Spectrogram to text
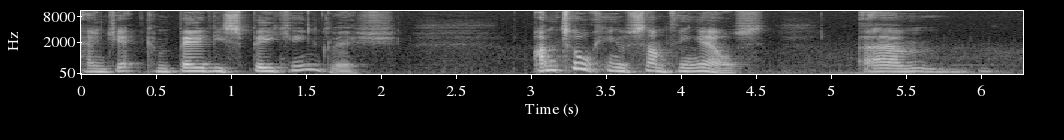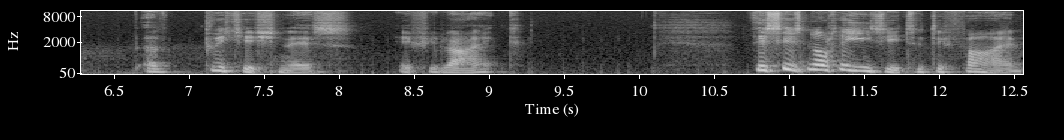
and yet can barely speak English. I'm talking of something else, um, of Britishness, if you like. This is not easy to define.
